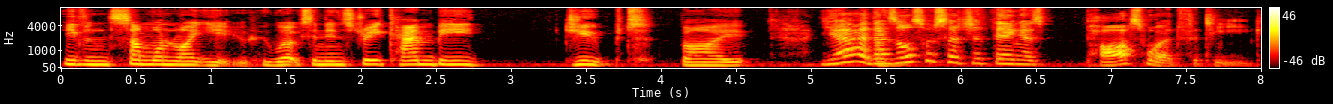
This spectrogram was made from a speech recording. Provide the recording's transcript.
even someone like you who works in industry can be duped by. Yeah, there's also such a thing as password fatigue.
